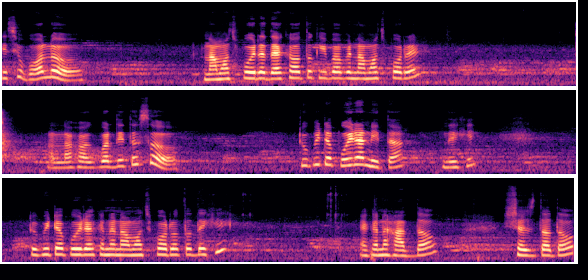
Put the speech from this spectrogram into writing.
কিছু বলো। নামাজ পড়ে দেখাও তো কীভাবে নামাজ পড়ে। আল্লাহ একবার দিতেছ? টুপিটা পইরা নিতা, দেখি। টুপিটা পইরা এখানে নামাজ পড়ো তো দেখি। এখানে হাত দাও, সেজদা দাও।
